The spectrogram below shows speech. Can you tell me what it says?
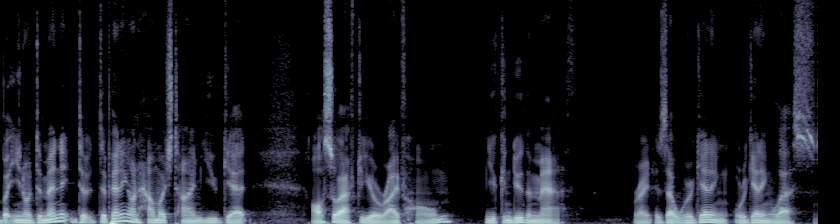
But you know, depending d- depending on how much time you get also after you arrive home, you can do the math, right? Is that we're getting we're getting less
